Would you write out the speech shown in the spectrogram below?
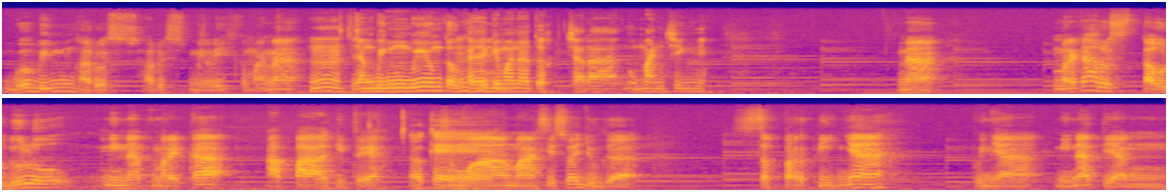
gue bingung harus harus milih ke mana. Hmm, yang bingung-bingung tuh kayak Mhm. gimana tuh cara memancingnya? Nah mereka harus tahu dulu minat mereka apa gitu ya. Oke. Semua mahasiswa juga sepertinya punya minat yang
